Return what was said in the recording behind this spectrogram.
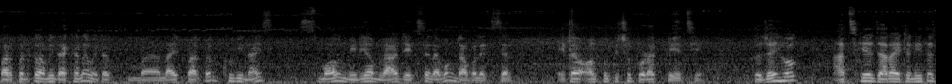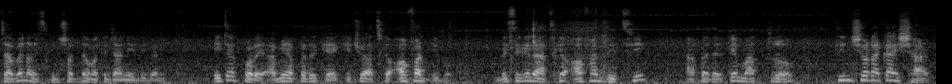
পার্পলটাও আমি দেখালাম, এটা লাইট পার্পল খুবই nice small medium large XL এবং ডাবল এক্সেল এটা অল্প কিছু প্রোডাক্ট পেয়েছি। তো যাই হোক, আজকে যারা এটা নিতে চাবেন, ওই স্ক্রিনশট দিয়ে আমাকে জানিয়ে দিবেন। এটার পরে আমি আপনাদেরকে কিছু আজকে অফার দিব। বেসিক্যালি আজকে অফার দিচ্ছি আপনাদেরকে মাত্র তিনশো টাকায় শার্ট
